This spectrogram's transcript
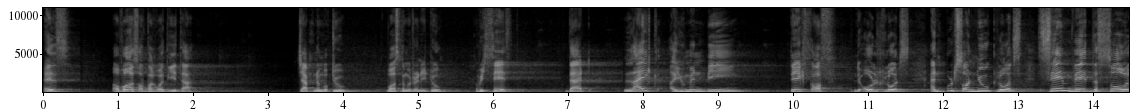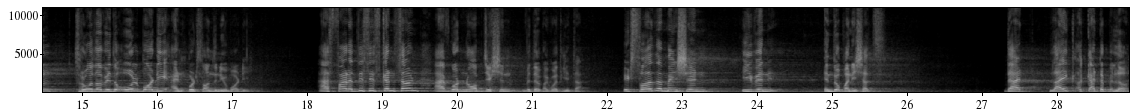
is a verse of Bhagavad Gita, chapter number 2, verse number 22, which says that like a human being takes off the old clothes and puts on new clothes, same way the soul throws away the old body and puts on the new body. As far as this is concerned, I've got no objection with the Bhagavad Gita. It's further mentioned even in the Upanishads that, like a caterpillar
